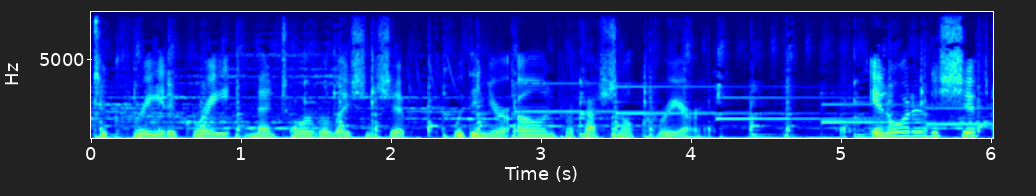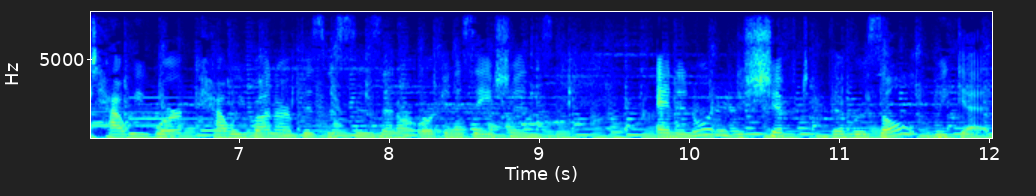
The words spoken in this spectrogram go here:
to create a great mentor relationship within your own professional career? In order to shift how we work, how we run our businesses and our organizations, and in order to shift the result we get,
